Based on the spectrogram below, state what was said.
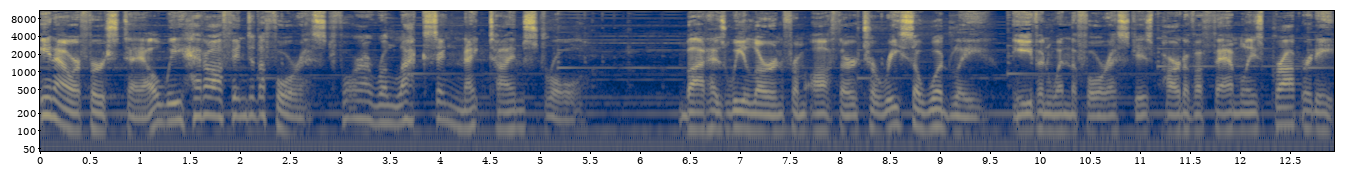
In our first tale, we head off into the forest for a relaxing nighttime stroll. But as we learn from author Teresa Woodley, even when the forest is part of a family's property,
